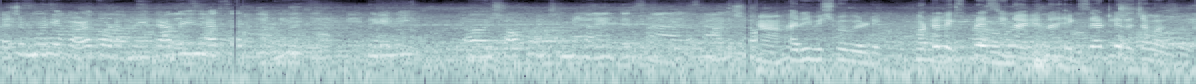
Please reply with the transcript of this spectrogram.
त्याच्यामुळे हे काळं पडत नाही त्यातही ह्या शॉप मी त्यांना तेच सांगते माझं shop- हां हरी विश्व बिल्डिंग हॉटेल एक्सप्रेस इन आहे ना? एक्झॅक्टली त्याच्या बाजूला.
